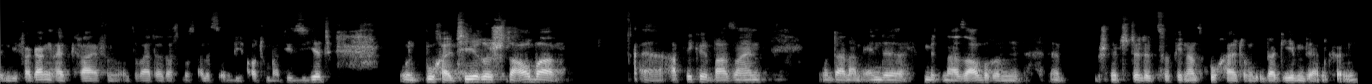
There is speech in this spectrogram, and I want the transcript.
in die Vergangenheit greifen und so weiter. Das muss alles irgendwie automatisiert und buchhalterisch sauber äh, abwickelbar sein und dann am Ende mit einer sauberen äh, Schnittstelle zur Finanzbuchhaltung übergeben werden können.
